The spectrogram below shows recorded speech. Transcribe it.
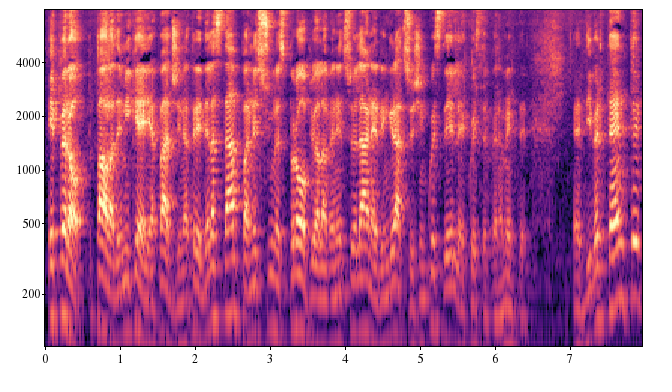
E però Paola De Micheli a pagina 3 della stampa, nessun esproprio alla venezuelana e ringrazio i 5 Stelle e questo è veramente eh, divertente.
